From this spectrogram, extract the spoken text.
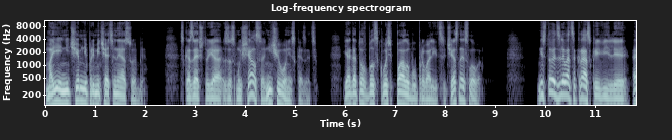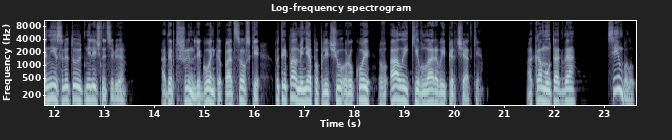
моей ничем не примечательной особе. Сказать, что я засмущался, ничего не сказать. Я готов был сквозь палубу провалиться, честное слово. Не стоит заливаться краской, Вилли. Они салютуют не лично тебе. Адепт Шин легонько, по-отцовски, потрепал меня по плечу рукой в алой кевларовой перчатке. А кому тогда? Символу.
